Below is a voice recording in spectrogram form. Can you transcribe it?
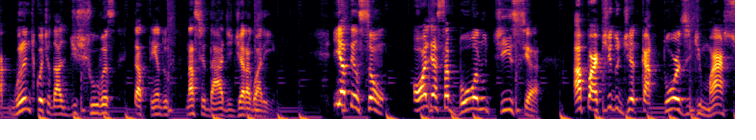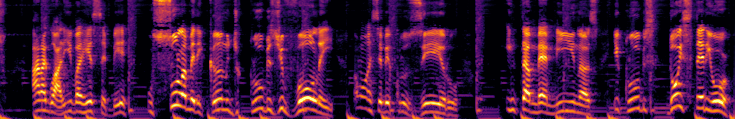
à grande quantidade de chuvas que está tendo na cidade de Araguari. E atenção, olha essa boa notícia. A partir do dia 14 de março, Araguari vai receber o Sul-Americano de Clubes de Vôlei. vamos receber Cruzeiro, Intamé Minas e clubes do exterior.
